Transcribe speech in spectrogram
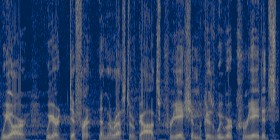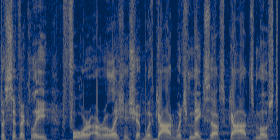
we are, we are different than the rest of God's creation because we were created specifically for a relationship with God, which makes us God's most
